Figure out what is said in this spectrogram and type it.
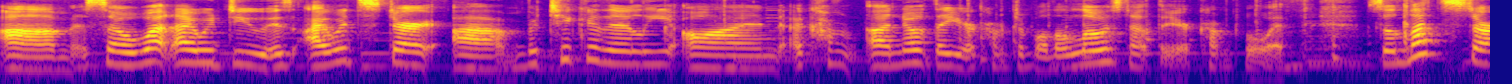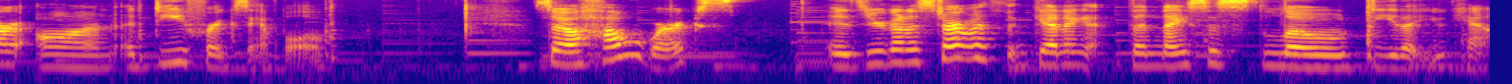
Um, so what I would do is I would start um, particularly on a, a, note that you're comfortable, the lowest note that you're comfortable with. So let's start on a D, for example. So how it works is you're going to start with getting the nicest low D that you can.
